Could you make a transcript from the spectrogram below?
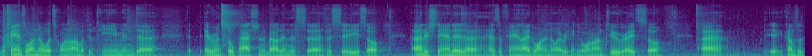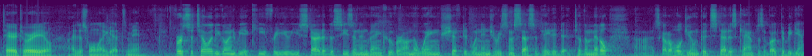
the fans want to know what's going on with the team, and uh, everyone's so passionate about in this uh, this city. So I understand it. Uh, as a fan, I'd want to know everything going on too, right? So uh, it comes with territory. I just won't let it get to me. Versatility going to be a key for you. You started the season in Vancouver on the wing, shifted when injuries necessitated to the middle. Uh, it's got to hold you in good stead as camp is about to begin.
